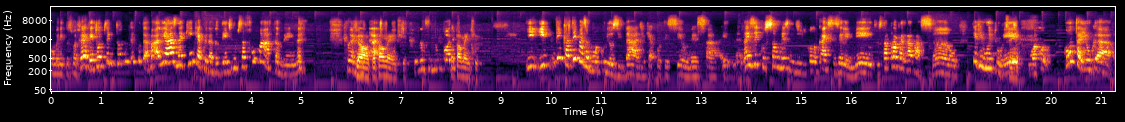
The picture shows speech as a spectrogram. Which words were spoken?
como ele costuma. É, tem todo, tem todo, tem cuidado. Aliás, né? Quem quer cuidar do dente não precisa fumar também, né? Não, é não totalmente. Não, não pode totalmente. E, e, vem cá, tem mais alguma curiosidade que aconteceu nessa na execução mesmo de colocar esses elementos, na própria gravação? Teve muito erro? Conta aí o, a,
